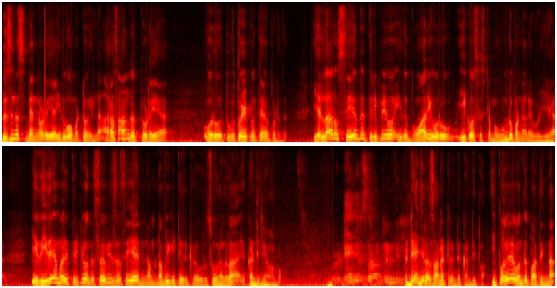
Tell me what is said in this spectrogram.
பிஸ்னஸ் மென்னுடைய இதுவோ மட்டும் இல்லை அரசாங்கத்துடைய ஒரு ஒத்து- ஒத்துழைப்பும் தேவைப்படுது. எல்லாரும் சேர்ந்து திருப்பியும் இது மாதிரி ஒரு ஈகோ சிஸ்டமை உண்டு பண்ணலை ஒழிய இது இதே மாதிரி திருப்பியும் அந்த சர்வீசஸையே நம் நம்பிக்கிட்டு இருக்கிற ஒரு சூழ்நிலை தான் கண்டினியூ ஆகும். ஒரு டேஞ்சரஸான ட்ரெண்ட் டேஞ்சரஸான ட்ரெண்டு கண்டிப்பாக இப்போவே வந்து பார்த்திங்கன்னா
